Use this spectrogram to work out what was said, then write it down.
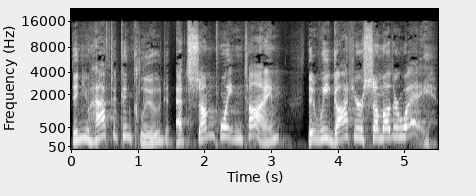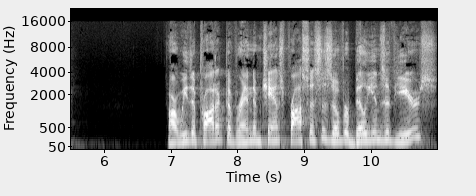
then you have to conclude at some point in time that we got here some other way. Are we the product of random chance processes over billions of years?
